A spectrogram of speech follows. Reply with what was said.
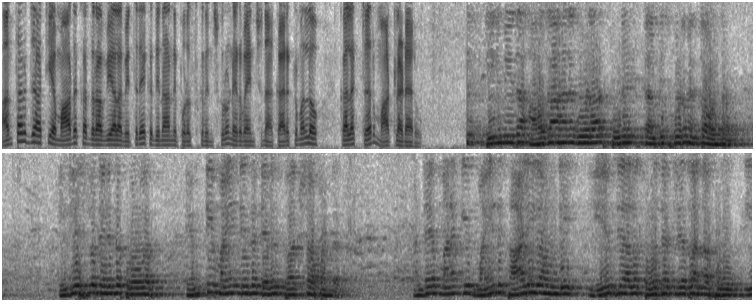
అంతర్జాతీయ మాదక ద్రవ్యాల వ్యతిరేక దినాన్ని పురస్కరించుకుని నిర్వహించిన కార్యక్రమంలో కలెక్టర్ మాట్లాడారు. దీని మీద అవగాహన కూడా స్టూడెంట్స్ కల్పించుకోవడం ఎంతో అవసరం. ఇంగ్లీష్లో తెలిసే proverb empty mind is the devil's workshop అంటారు అంటే మనకి మైండ్ ఖాళీగా ఉండి ఏం చేయాలో తోచట్లేదు అన్నప్పుడు ఈ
